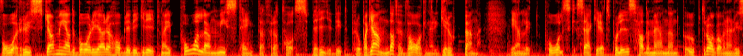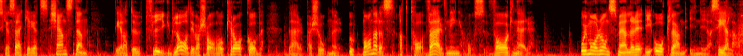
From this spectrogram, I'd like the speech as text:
Två ryska medborgare har blivit gripna i Polen misstänkta för att ha spridit propaganda för Wagnergruppen. Enligt polsk säkerhetspolis hade männen på uppdrag av den ryska säkerhetstjänsten delat ut flygblad i Warszawa och Krakow där personer uppmanades att ta värvning hos Wagner. Och imorgon smäller det i Auckland i Nya Zeeland.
